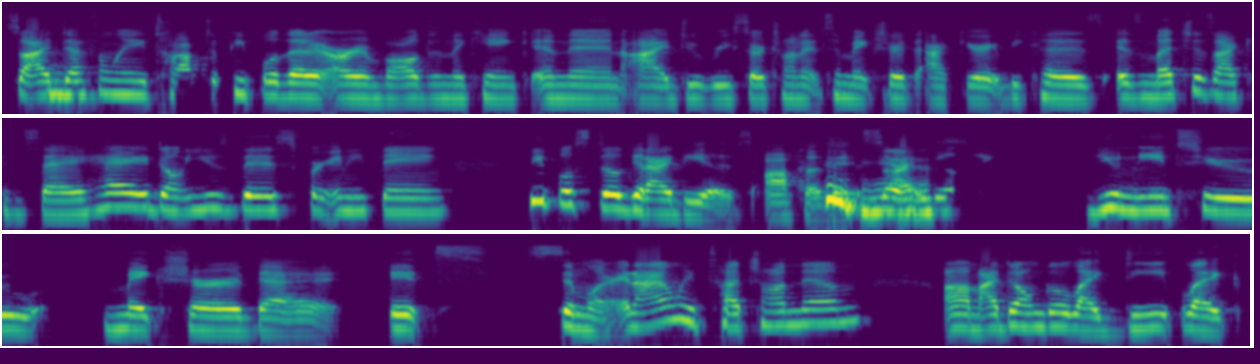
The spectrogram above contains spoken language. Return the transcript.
So I Mhm. definitely talk to people that are involved in the kink, and then I do research on it to make sure it's accurate. Because as much as I can say, "Hey, don't use this for anything," people still get ideas off of it. So I feel like you need to make sure that it's similar. And I only touch on them. Um, I don't go like deep. Like,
